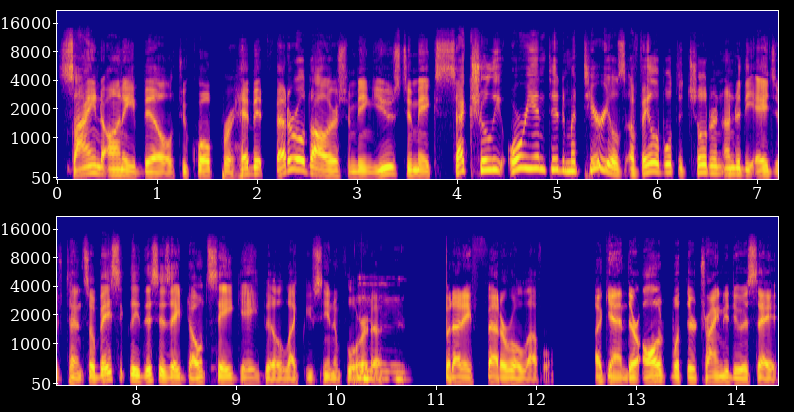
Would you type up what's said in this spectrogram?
signed on a bill to quote prohibit federal dollars from being used to make sexually oriented materials available to children under the age of 10. So basically this is a don't say gay bill like we've seen in Florida Mm, but at a federal level. Again, they're all what they're trying to do is say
